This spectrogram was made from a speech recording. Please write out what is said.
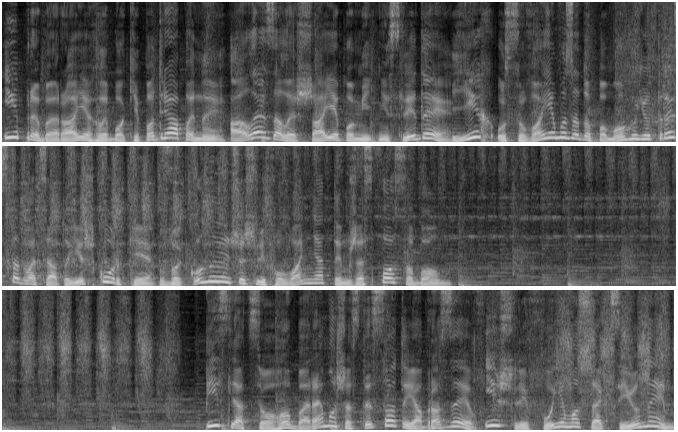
і прибирає глибокі подряпини, але залишає помітні сліди. Їх усуваємо за допомогою 320-ї шкурки, виконуючи шліфування тим же способом. Після цього беремо 600-й абразив і шліфуємо секцію ним.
